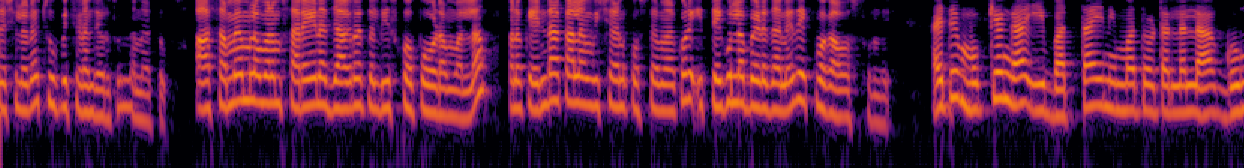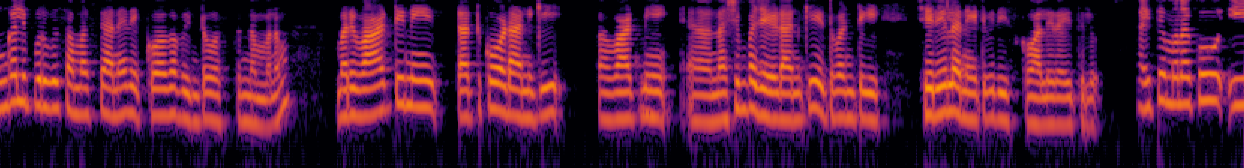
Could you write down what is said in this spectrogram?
దశలోనే చూపించడం జరుగుతుంది అన్నట్టు. ఆ సమయంలో మనం సరైన జాగ్రత్తలు తీసుకోకపోవడం వల్ల మనకు ఎండాకాలం విషయానికి వస్తే మనకు ఈ తెగుళ్ళ బెడద అనేది ఎక్కువగా వస్తుంది. అయితే ముఖ్యంగా ఈ బత్తాయి నిమ్మ తోటలలో గొంగలి పురుగు సమస్య అనేది ఎక్కువగా వింటూ వస్తున్నాం మనం. మరి వాటిని తట్టుకోవడానికి వాటిని నశింపజేయడానికి ఎటువంటి చర్యలు అనేటివి తీసుకోవాలి రైతులు? అయితే మనకు ఈ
